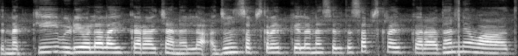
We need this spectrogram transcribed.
तर नक्की व्हिडिओला लाईक करा. चॅनलला अजून सबस्क्राईब केलं नसेल तर सबस्क्राईब करा. धन्यवाद!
